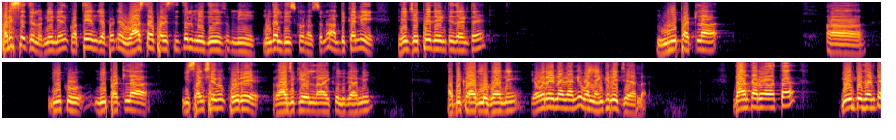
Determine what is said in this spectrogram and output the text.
పరిస్థితులు నేనేం కొత్త ఏం చెప్పాను నేను వాస్తవ పరిస్థితులు మీ దూ- మీ ముందలు తీసుకొని వస్తున్నాను అందుకని నేను చెప్పేది ఏంటిదంటే మీ పట్ల మీకు మీ పట్ల మీ సంక్షేమం కోరే రాజకీయ నాయకులు కానీ అధికారులు కానీ ఎవరైనా కానీ వాళ్ళని ఎంకరేజ్ చేయాలి. దాని తర్వాత ఏంటిదంటే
